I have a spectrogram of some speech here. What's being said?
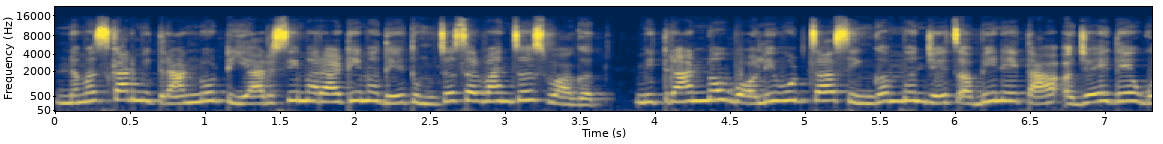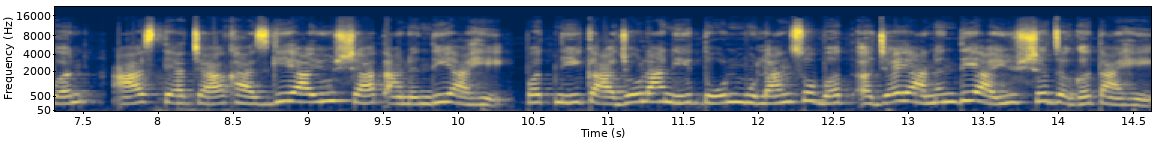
नमस्कार मित्रांनो टी आर सी मराठीमध्ये तुमचं सर्वांचं स्वागत. मित्रांनो बॉलिवूडचा सिंगम म्हणजेच अभिनेता अजय देवगण आज त्याच्या खासगी आयुष्यात आनंदी आहे. पत्नी काजोल आणि दोन मुलांसोबत अजय आनंदी आयुष्य जगत आहे.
